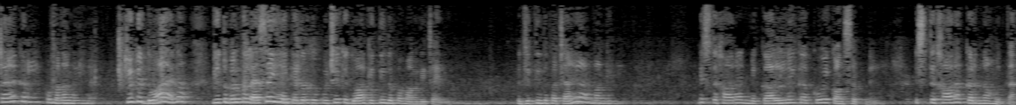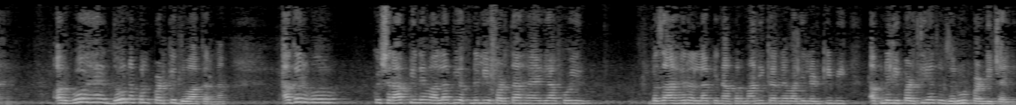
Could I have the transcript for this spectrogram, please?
چاہے کر لیں، کوئی منع نہیں ہے۔ کیونکہ دعا ہے نا، یہ تو بالکل ایسا ہی ہے کہ اگر کوئی پوچھے کہ دعا کتنی دفعہ مانگنی چاہیے؟ تو جتنی دفعہ چاہیں آپ مانگیں۔ استخارہ نکالنے کا کوئی کانسیپٹ نہیں۔ استخارہ کرنا ہوتا ہے۔ اور وہ ہے دو نفل پڑھ کے دعا کرنا۔ اگر وہ کوئی شراب پینے والا بھی اپنے لیے پڑھتا ہے یا کوئی بظاہر اللہ کی نافرمانی کرنے والی لڑکی بھی اپنے لیے پڑھتی ہے تو ضرور پڑھنی چاہیے۔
